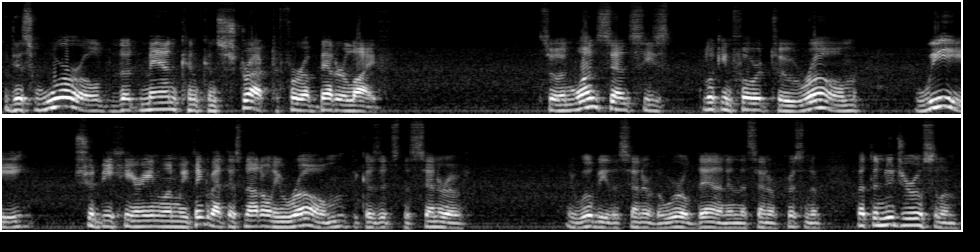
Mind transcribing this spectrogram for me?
this world that man can construct for a better life. So, in one sense, he's looking forward to Rome. We should be hearing, when we think about this, not only Rome, because it's the center of, it will be the center of the world then and the center of Christendom, but the New Jerusalem.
